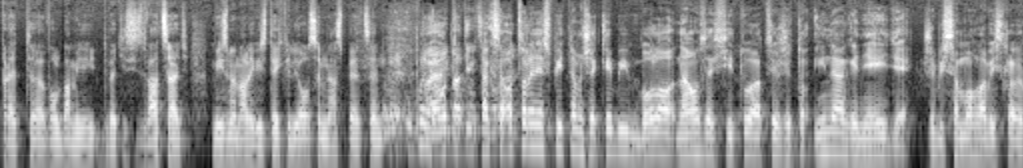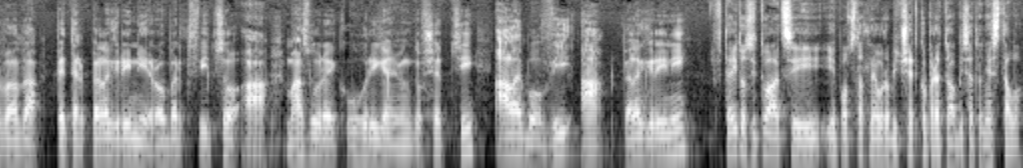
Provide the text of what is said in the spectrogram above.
pred eh, voľbami 2020, my sme mali v istej chvíli 18%. Dobre, úplne od, tak sa otvorene spýtam, že keby bolo naozaj situácia, že to inak nejde, že by sa mohla vyskladať vláda Peter Pellegrini, Robert Fico a Mazurek, Uhrík a neviem kto všetci, alebo vy a Pellegrini, v tejto situácii je podstatné urobiť všetko preto, aby sa to nestalo.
